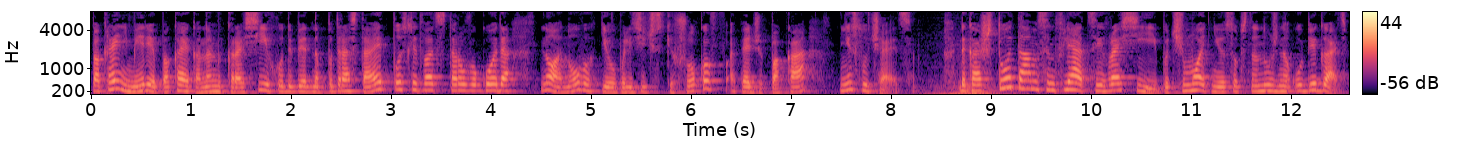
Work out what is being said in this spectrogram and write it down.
По крайней мере, пока экономика России худо-бедно подрастает после 2022 года, ну а новых геополитических шоков, опять же, пока не случается. Так а что там с инфляцией в России? Почему от нее, собственно, нужно убегать?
